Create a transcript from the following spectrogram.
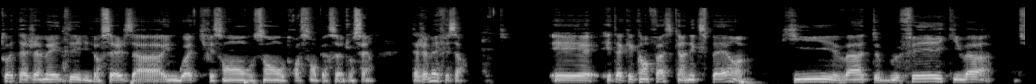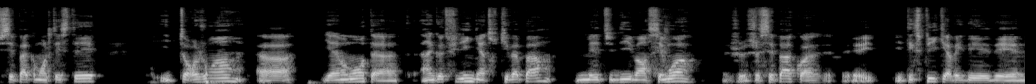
Toi, t'as jamais été leader sales à une boîte qui fait 100 ou 100 ou 300 personnes, j'en sais rien. T'as jamais fait ça. Et et t'as quelqu'un en face qui est un expert qui va te bluffer, qui va, tu sais pas comment le tester, il te rejoint. Euh, il y a un moment, t'as un gut feeling, y a un truc qui va pas, mais tu te dis, ben c'est moi, je je sais pas quoi. Et il t'explique avec des, des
